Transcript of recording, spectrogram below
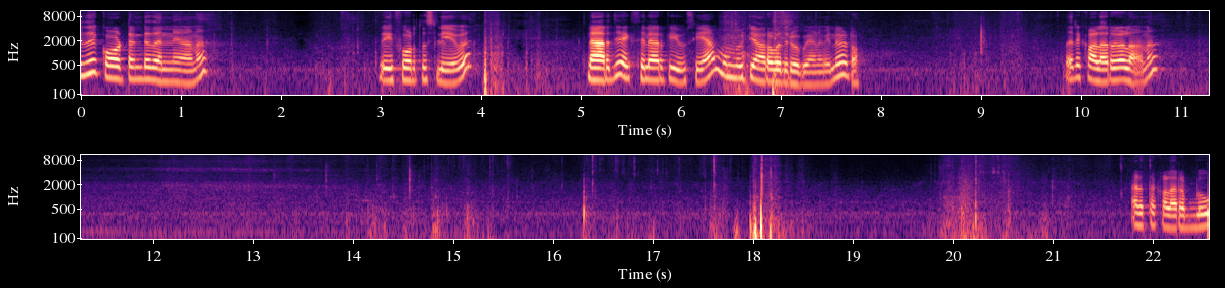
ഇത് കോട്ടന്റെ തന്നെയാണ്. ത്രീ ഫോർത്ത് സ്ലീവ് ലാർജ് എക്സലാർക്ക് യൂസ് ചെയ്യാം. മുന്നൂറ്റി അറുപത് രൂപയാണ് വില കേട്ടോ. അതിന്റെ കളറുകളാണ്. അടുത്ത കളർ ബ്ലൂ.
